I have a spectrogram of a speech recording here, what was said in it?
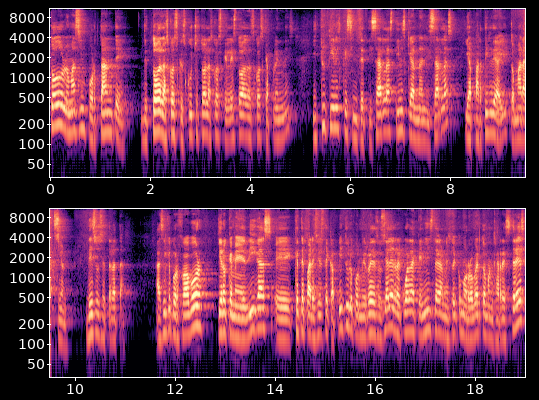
todo lo más importante de todas las cosas que escuchas, todas las cosas que lees, todas las cosas que aprendes. Y tú tienes que sintetizarlas, tienes que analizarlas y a partir de ahí tomar acción. De eso se trata. Así que por favor, quiero que me digas eh, qué te pareció este capítulo por mis redes sociales. Recuerda que en Instagram estoy como Roberto Manjarres 3.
